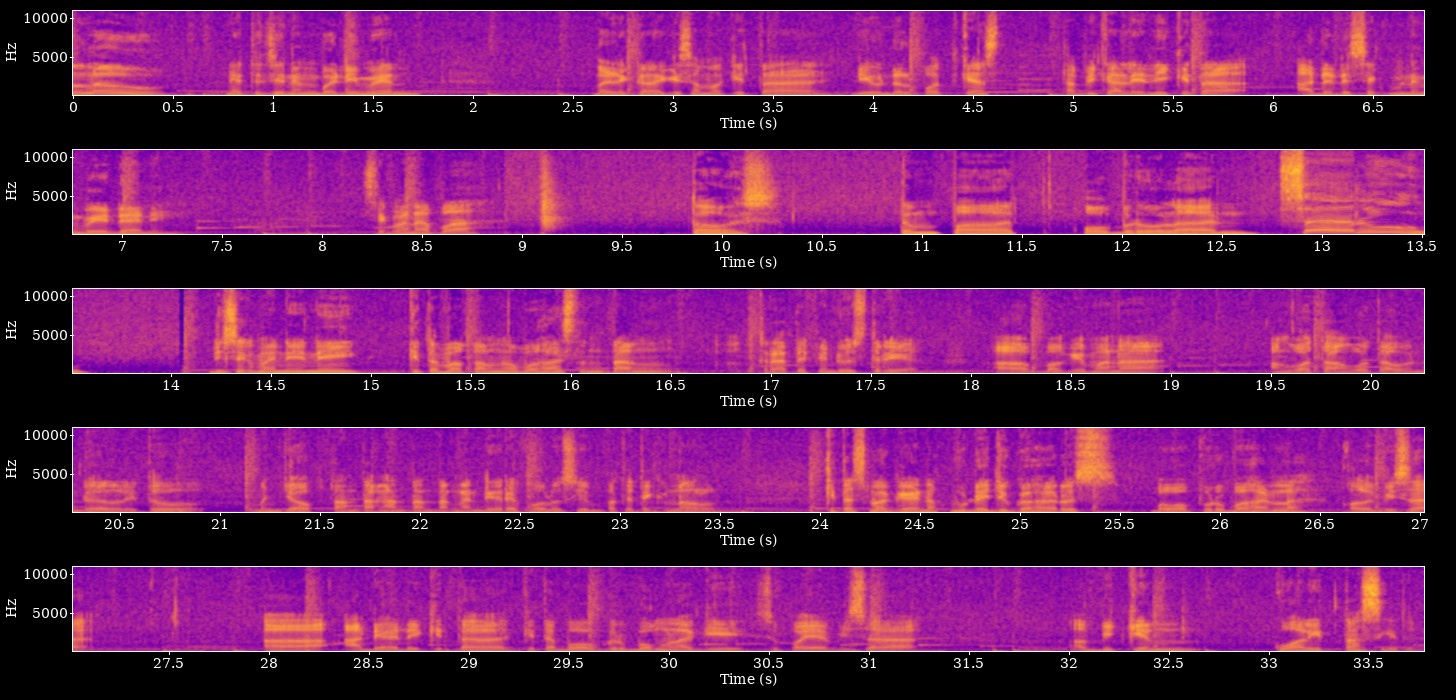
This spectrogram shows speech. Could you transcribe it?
Halo netizen yang badimen Balik lagi sama kita di Undal Podcast. Tapi kali ini kita ada di segmen yang beda nih. Segmen apa? Tos Tempat obrolan. Seru. Di segmen ini kita bakal ngebahas tentang kreatif industri ya. Eh, Bagaimana anggota-anggota Undel itu menjawab tantangan-tantangan di revolusi 4.0 Kita sebagai anak muda juga harus bawa perubahan lah. Kalau bisa eh, adik-adik kita kita bawa gerbong lagi supaya bisa eh, bikin kualitas gitu.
